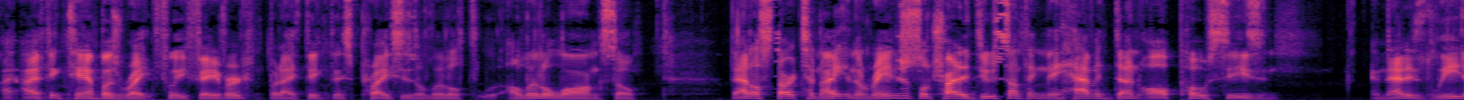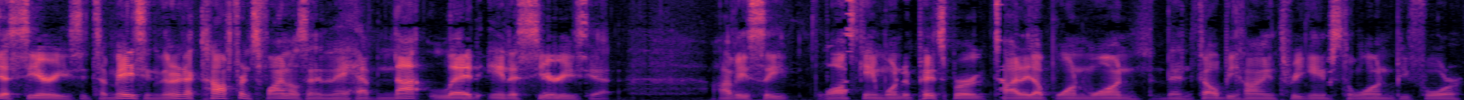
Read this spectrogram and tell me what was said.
I, I think Tampa's rightfully favored, but I think this price is a little a little long. So that'll start tonight, and the Rangers will try to do something they haven't done all postseason and that is lead a series. It's amazing. They're in a conference finals and they have not led in a series yet. Obviously, lost game one to Pittsburgh, tied it up 1 1, then fell behind three games to one before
